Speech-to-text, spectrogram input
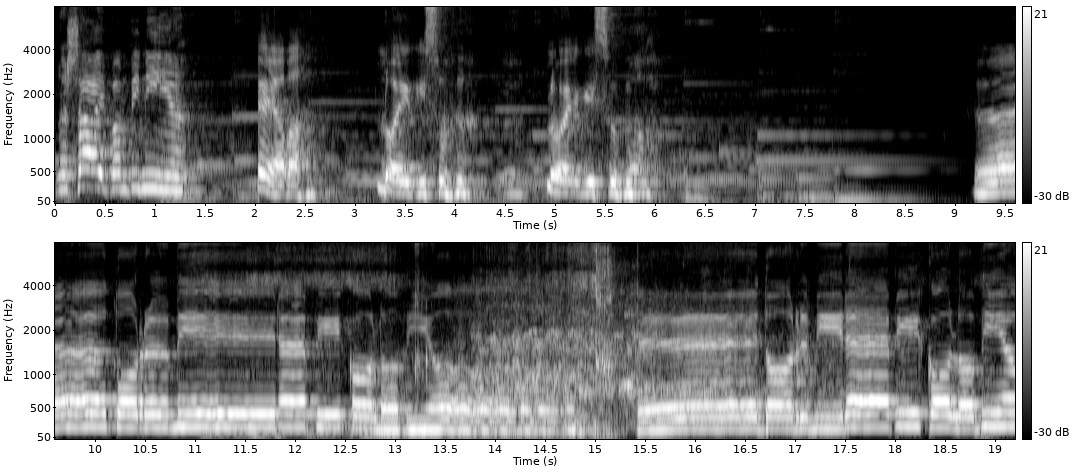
lo sai, bambinina. Eh, Eva, lo eghi su, lo eghi su. Oh. E dormire piccolo mio, e dormire piccolo mio.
